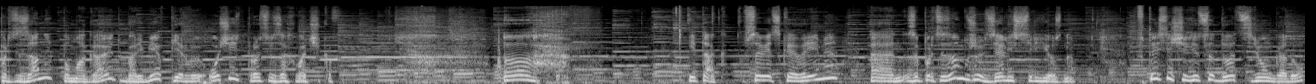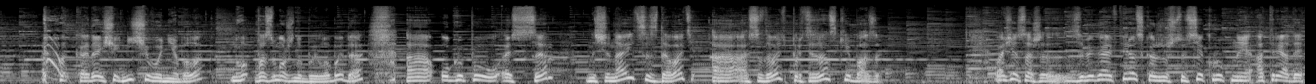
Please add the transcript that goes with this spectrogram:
Партизаны помогают борьбе в первую очередь против захватчиков. Э, итак, в советское время э, за партизан уже взялись серьезно. В 1927 году когда еще ничего не было, но, возможно, было бы, да, а ОГПУ СССР начинает создавать, а, создавать партизанские базы. Вообще, Саша, забегая вперед, скажу, что все крупные отряды,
